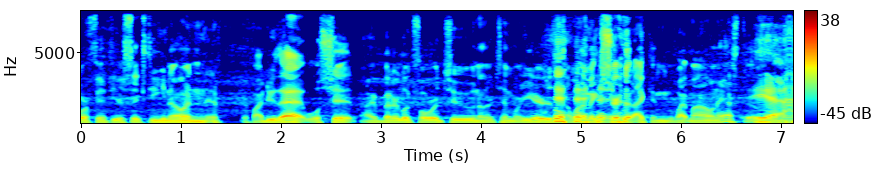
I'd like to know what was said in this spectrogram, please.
or 50 or 60. You know, and if if I do that, well, shit, I better look forward to another 10 more years. I want to make sure that I can wipe my own ass. Though, yeah,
